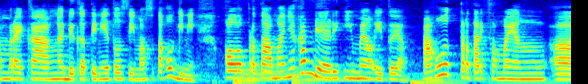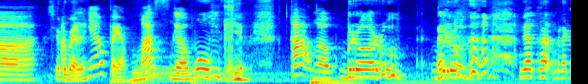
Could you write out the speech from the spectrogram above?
mereka ngedeketin itu sih. Maksud aku gini, kalau pertamanya kan dari email itu yang aku tertarik sama yang eh Si Robert. panggilnya apa ya? Mas nggak mungkin. Kak nggak bro bro. nggak mereka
